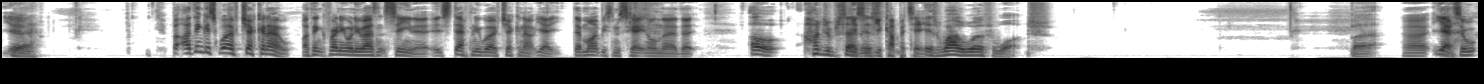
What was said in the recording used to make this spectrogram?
yeah. yeah. but I think it's worth checking out. I think for anyone who hasn't seen it, it's definitely worth checking out. Yeah, there might be some skating on there that Oh, 100 percent. isn't It's, your cup of tea. it's well worth a watch. But Uh, yeah, Yeah. so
